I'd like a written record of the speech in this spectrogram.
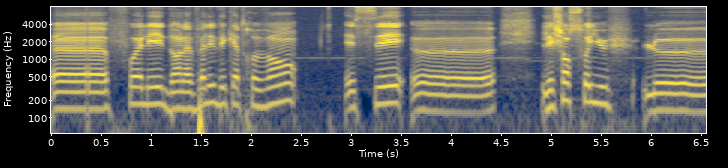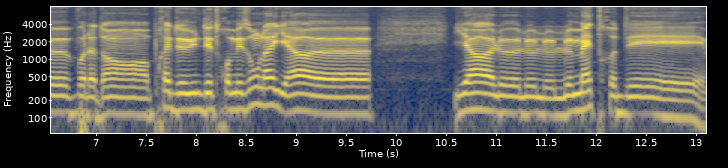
euh, faut aller dans la vallée des quatre vents et c'est euh, les champs soyeux. Le voilà dans près d'une des trois maisons là, il y a euh, il y a le, le, le, le maître des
